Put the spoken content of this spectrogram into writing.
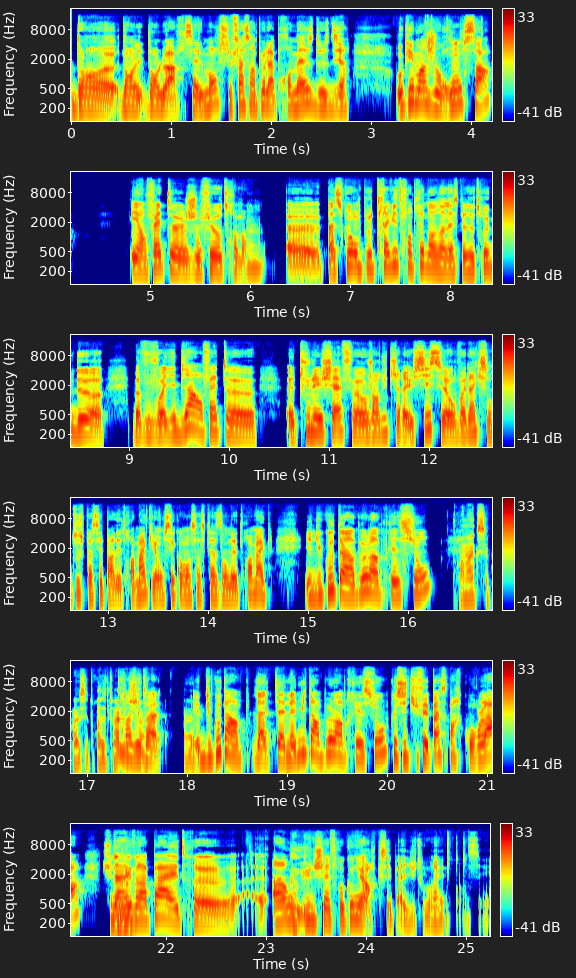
dans, dans, dans le harcèlement, se fassent un peu la promesse de se dire, ok, moi je romps ça et en fait euh, je fais autrement. Mm. Euh, parce qu'on peut très vite rentrer dans un espèce de truc de, euh, bah vous voyez bien en fait euh, euh, tous les chefs euh, aujourd'hui qui réussissent, on voit bien qu'ils sont tous passés par des trois Mac et on sait comment ça se passe dans des trois Mac. Et du coup t'as un peu l'impression 3 max, c'est quoi? C'est 3 étoiles Trois le chien étoiles. Ouais. Et du coup, t'as un- la- t'as limite un peu l'impression que si tu fais pas ce parcours-là, tu Mm. n'arriveras pas à être euh, un ou une chef reconnue, alors que c'est pas du tout vrai. Enfin,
